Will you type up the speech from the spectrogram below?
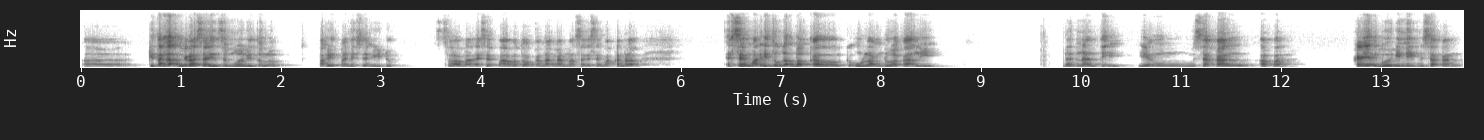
uh, kita nggak ngerasain semua gitu loh pahit manisnya hidup selama SMA atau kenangan masa SMA karena SMA itu nggak bakal keulang dua kali. Dan nanti yang misalkan apa kayak gue gini misalkan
